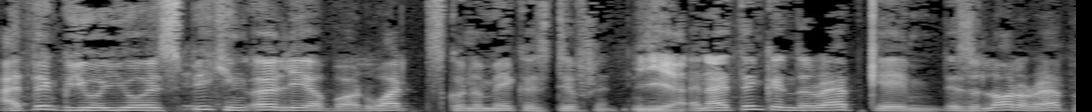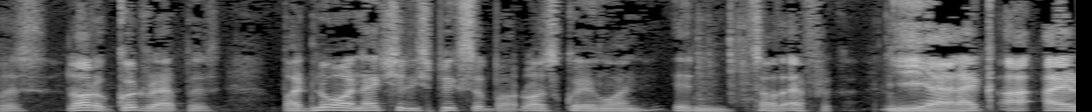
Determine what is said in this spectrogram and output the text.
I think you you were speaking earlier about what's going to make us different. Yeah. And I think in the rap game, there's a lot of rappers, a lot of good rappers, but no one actually speaks about what's going on in South Africa. Yeah. Like I I,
